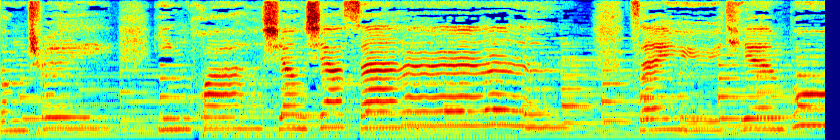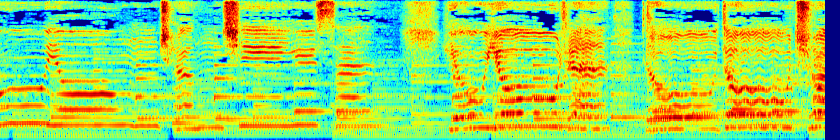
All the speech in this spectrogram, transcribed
风吹樱花向下散，在雨天不用撑起雨伞，悠悠然兜兜转，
